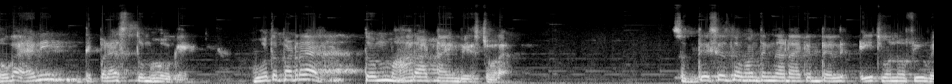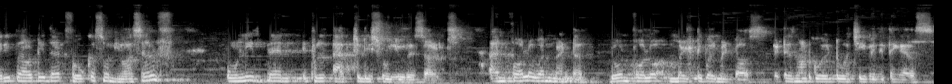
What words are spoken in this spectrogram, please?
होगा है नहीं डिप्रेस तुम होगे। वो तो पढ़ रहा है, तुम्हारा टाइम वेस्ट हो रहा है। So this is the one thing that I can tell each one of you very proudly that focus on yourself. Only then it will actually show you results. And follow one mentor. Don't follow multiple mentors. It is not going to achieve anything else.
